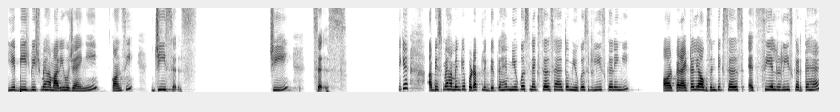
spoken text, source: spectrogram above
ये बीच बीच में हमारी हो जाएँगी, कौन सी? जी सेल्स। जी सेल्स ठीक है? अब इसमें हम इनके प्रोडक्ट लिख देते हैं। म्यूकस नेक्स्ट सेल्स हैं तो म्यूकस रिलीज़ करेंगी और पेराइटल या ऑक्जेंटिक सेल्स एचसीएल रिलीज़ करते हैं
